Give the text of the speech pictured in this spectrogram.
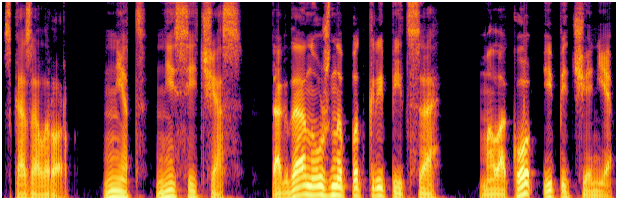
сказал Рорк. Нет, не сейчас. Тогда нужно подкрепиться. Молоко и печенье.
